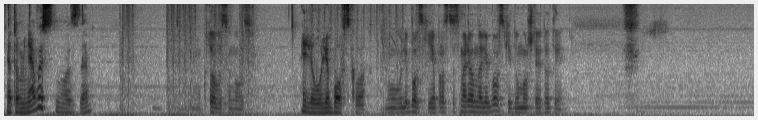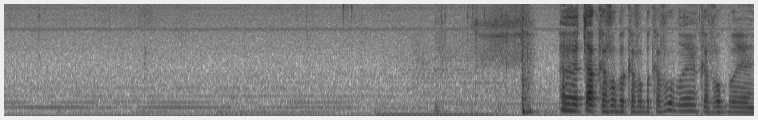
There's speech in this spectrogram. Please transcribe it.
Это у меня высунулось, да? Кто высунулась? Или у Лебовского? Ну, Лебовский. Я просто смотрел на Лебовский и думал, что это ты. Э, Так, кого бы, кого бы, кого бы, кого бы...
